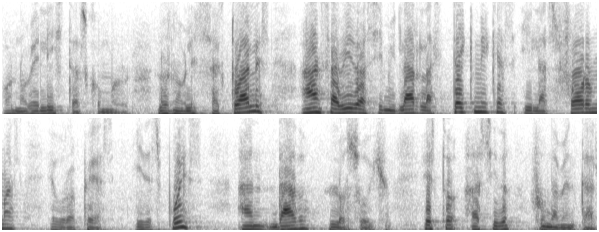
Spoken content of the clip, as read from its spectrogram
o novelistas como los novelistas actuales, han sabido asimilar las técnicas y las formas europeas y después han dado lo suyo. Esto ha sido fundamental.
